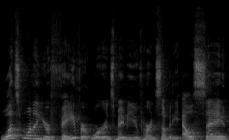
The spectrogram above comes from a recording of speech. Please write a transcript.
what's one of your favorite words? Maybe you've heard somebody else say,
